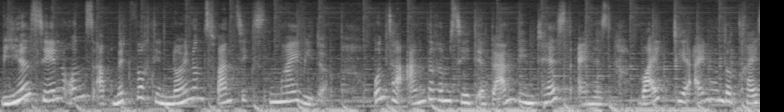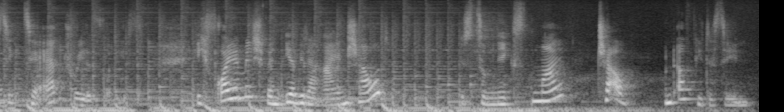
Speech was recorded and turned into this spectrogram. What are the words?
Wir sehen uns ab Mittwoch, den 29. Mai wieder. Unter anderem seht ihr dann den Test eines White T130 CR Trail Follies. Ich freue mich, wenn ihr wieder reinschaut. Bis zum nächsten Mal. Ciao und auf Wiedersehen.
